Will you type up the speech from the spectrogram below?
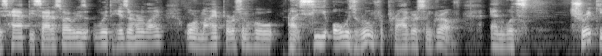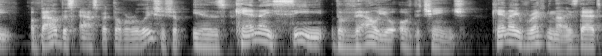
is happy, satisfied with his, with his or her life, or am I a person who I see always room for progress and growth? And what's tricky about this aspect of a relationship is can I see the value of the change? Can I recognize that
